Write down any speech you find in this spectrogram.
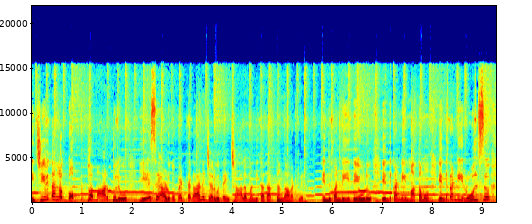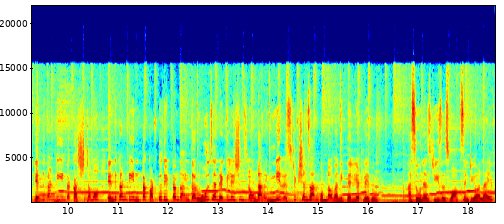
నీ జీవితంలో గొప్ప మార్పులు ఏసే అడుగు పెట్టగానే జరుగుతాయి. చాలా మందికి అది అర్థం కావట్లేదు. ఎందుకండి ఈ దేవుడు? ఎందుకండి ఈ మతము? ఎందుకండి ఈ రూల్స్? ఎందుకండి ఇంత కష్టము? ఎందుకండి ఇంత కట్టుదిట్టంగా ఇంత రూల్స్ అండ్ రెగ్యులేషన్స్లో ఉండాలి? ఇన్ని రెస్ట్రిక్షన్స్ అనుకుంటున్నావు కానీ నీకు తెలియట్లేదు. As soon as Jesus walks into your life,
